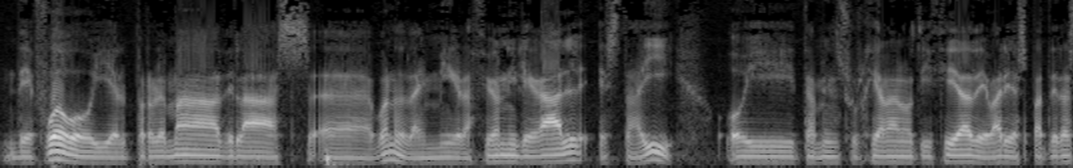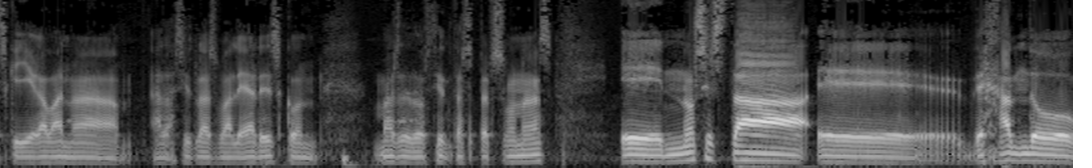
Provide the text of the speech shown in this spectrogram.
de fuego y el problema de las, eh, bueno, de la inmigración ilegal está ahí. Hoy también surgía la noticia de varias pateras que llegaban a, a las Islas Baleares con más de 200 personas eh, no se está eh, dejando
